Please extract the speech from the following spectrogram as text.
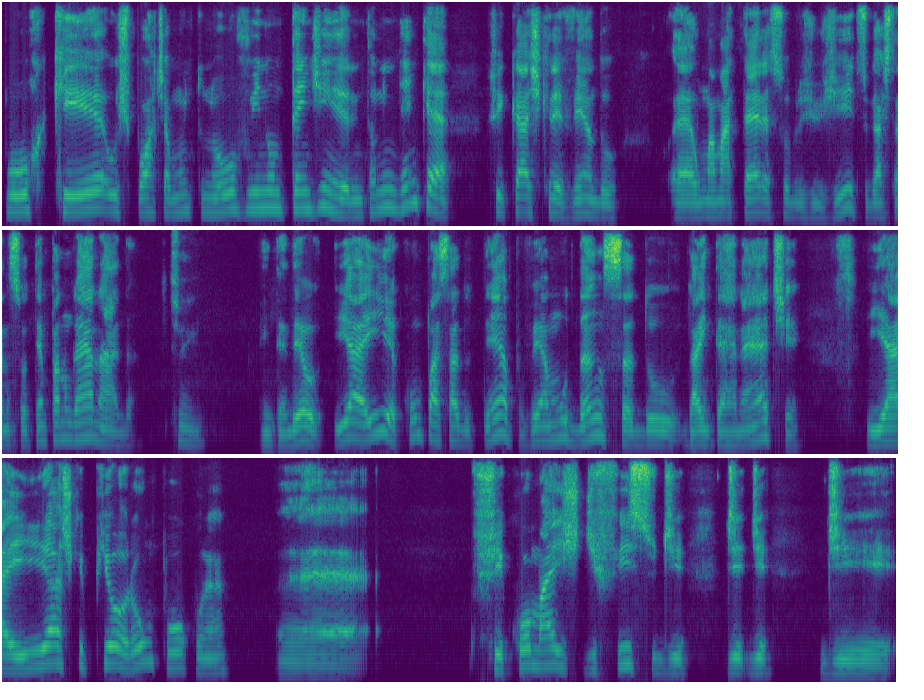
porque o esporte é muito novo e não tem dinheiro. Então ninguém quer ficar escrevendo é, uma matéria sobre jiu-jitsu, gastando seu tempo para não ganhar nada. Sim. Entendeu? E aí, com o passar do tempo, veio a mudança do, da internet, e aí acho que piorou um pouco, né? É, ficou mais difícil de, de, de, de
